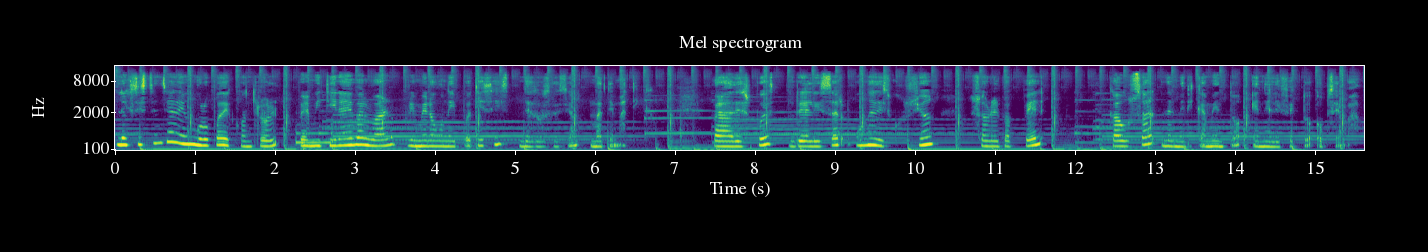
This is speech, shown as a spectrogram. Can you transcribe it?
La existencia de un grupo de control permitirá evaluar primero una hipótesis de asociación matemática, para después realizar una discusión sobre el papel causal del medicamento en el efecto observado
